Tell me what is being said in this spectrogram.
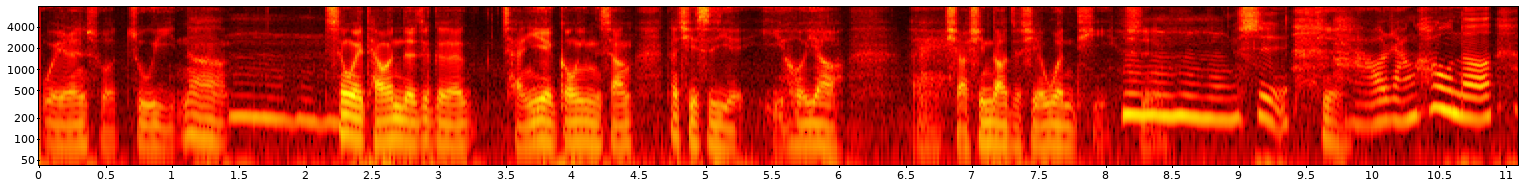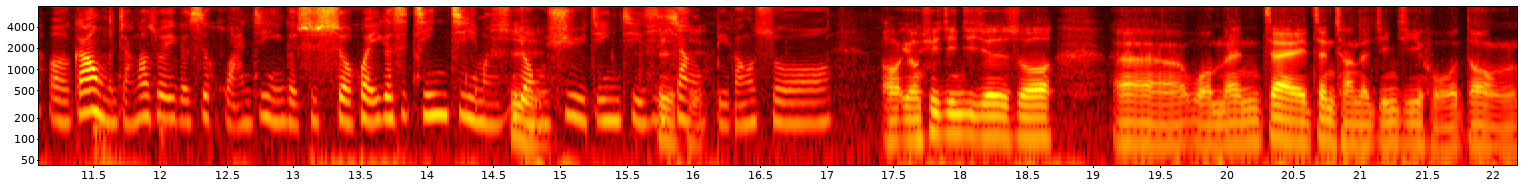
为人所注意。那，嗯，身为台湾的这个产业供应商，那其实也以后要。哎，小心到这些问题是是是好，然后呢？呃，刚刚我们讲到说，一个是环境，一个是社会，一个是经济嘛，永续经济是像，比方说。哦，永续经济就是说，呃，我们在正常的经济活动、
